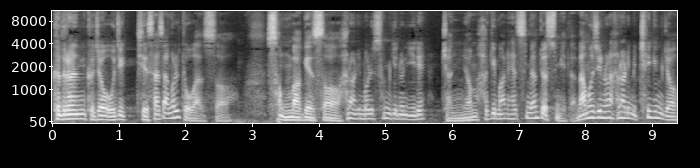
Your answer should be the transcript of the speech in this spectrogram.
그들은 그저 오직 제사장을 도와서 성막에서 하나님을 섬기는 일에 전념하기만 했으면 됐습니다. 나머지는 하나님이 책임져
